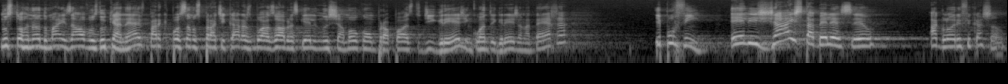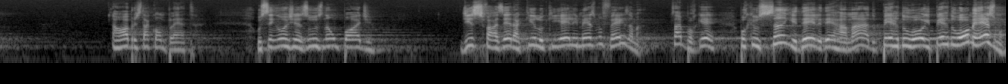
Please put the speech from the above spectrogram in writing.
nos tornando mais alvos do que a neve, para que possamos praticar as boas obras que Ele nos chamou com o propósito de igreja, enquanto igreja na terra. E por fim, Ele já estabeleceu a glorificação. A obra está completa. O Senhor Jesus não pode desfazer aquilo que Ele mesmo fez, amado. Sabe por quê? Porque o sangue dele derramado perdoou e perdoou mesmo.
